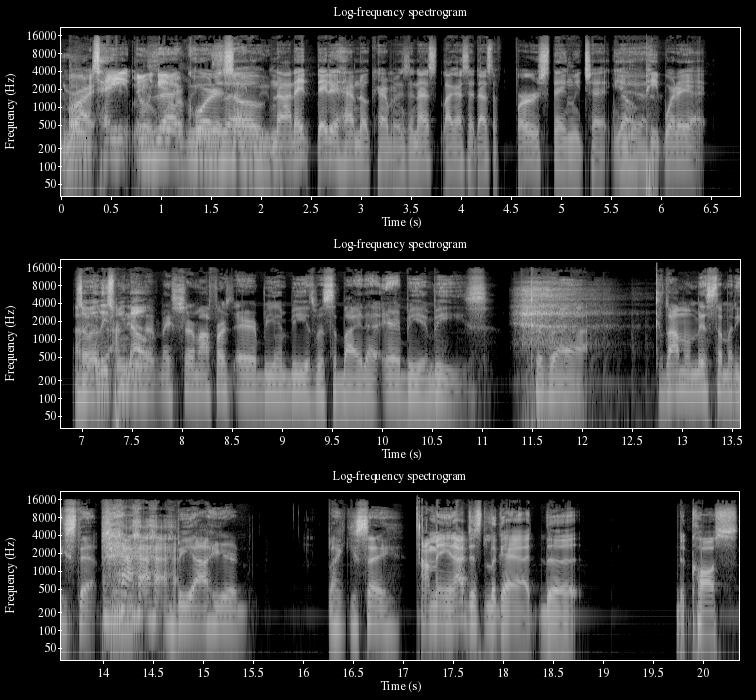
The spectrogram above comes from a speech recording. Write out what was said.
on Right. tape and Exactly, get recorded. So exactly. nah, they they didn't have no cameras, and that's like I said, that's the first thing we check. Yo, Yeah. peep where they at. So need at least I we need know. to Make sure my first Airbnb is with somebody that Airbnbs, because uh, cause I'm gonna miss some of these steps. and be out here, like you say. I mean, I just look at the the cost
